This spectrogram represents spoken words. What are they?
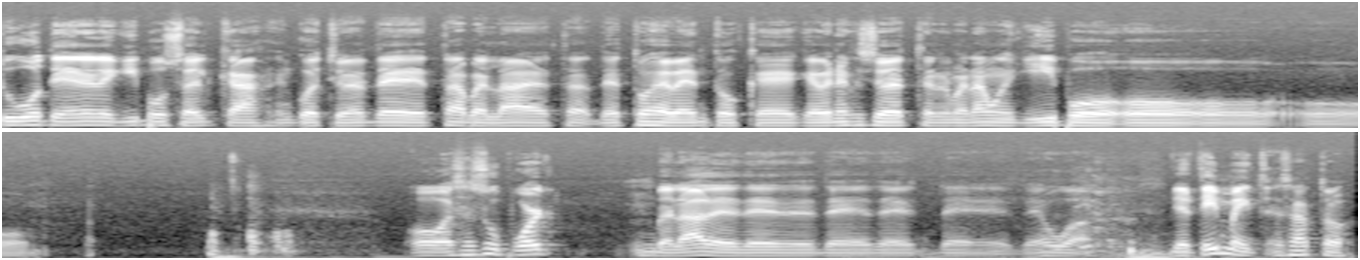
tuvo tener el equipo cerca en cuestiones de esta, verdad, Esta- de estos eventos? ¿Qué, qué beneficio es tener verdad, un equipo o, o, o ese support, verdad, de, de, de, de, de, de jugar- de teammates, exacto?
